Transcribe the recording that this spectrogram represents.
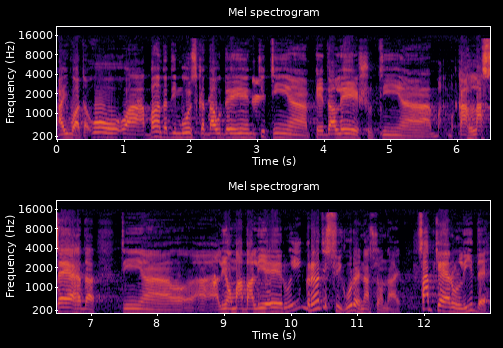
aí bota, o, a banda de música da UDN, que tinha Pedaleixo, tinha Carlos Lacerda, tinha a Leomar Balieiro e grandes figuras nacionais. Sabe quem era o líder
